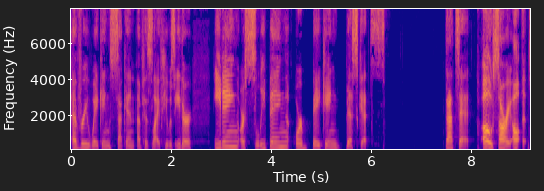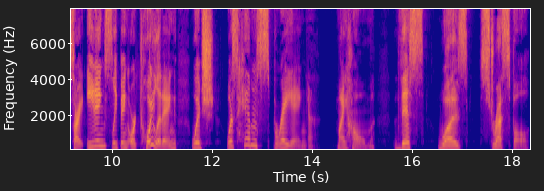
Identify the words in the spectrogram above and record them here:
every waking second of his life. He was either eating or sleeping or baking biscuits. That's it. Oh, sorry. Oh, sorry. Eating, sleeping, or toileting, which was him spraying my home. This was stressful.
